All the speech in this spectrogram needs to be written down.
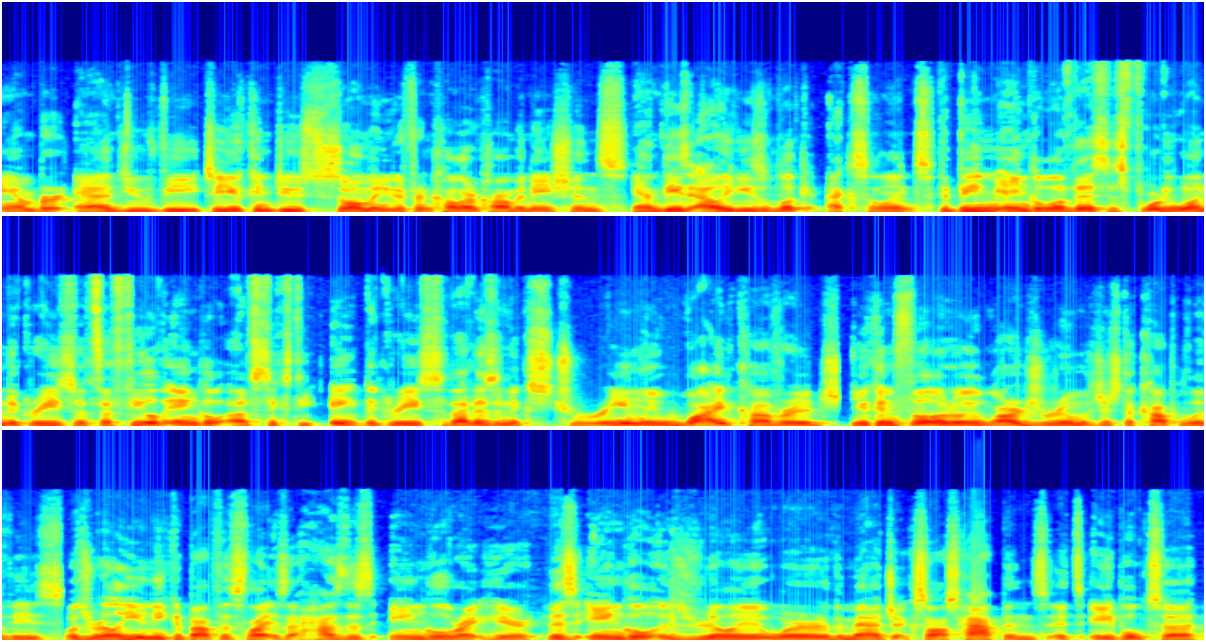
amber, and UV. So you can do so many different color combinations and these LEDs look excellent. The beam angle of this is 41 degrees with a field angle of 68 degrees. So that is an extremely wide coverage. You can fill a really large room with just a couple of these. What's really unique about this light is it has this angle right here. This angle is really where the magic sauce happens happens, it's able to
